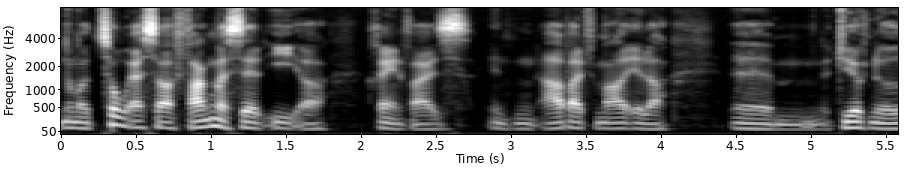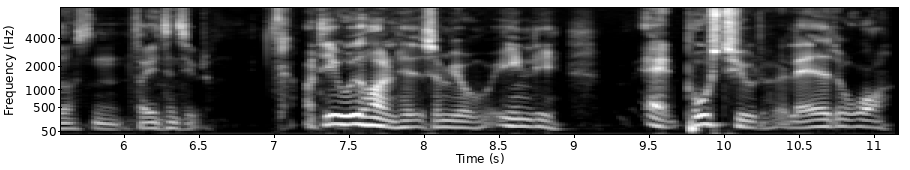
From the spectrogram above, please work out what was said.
Nummer to er så at fange mig selv i at rent faktisk enten arbejde for meget, eller øh, dyrke noget sådan for intensivt. Og det er udholdenhed, som jo egentlig er et positivt lavet ord,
